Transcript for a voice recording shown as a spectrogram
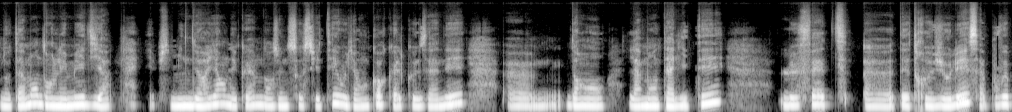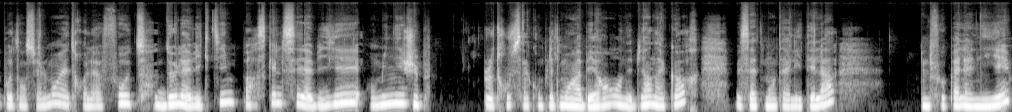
notamment dans les médias et puis mine de rien, on est quand même dans une société où il y a encore quelques années, dans la mentalité, le fait, d'être violé, ça pouvait potentiellement être la faute de la victime parce qu'elle s'est habillée en mini-jupe. Je trouve ça complètement aberrant, on est bien d'accord, mais cette mentalité-là, il ne faut pas la nier,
